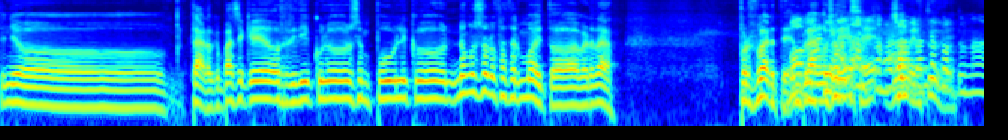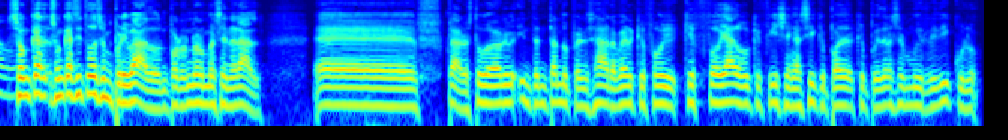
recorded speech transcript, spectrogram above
Teño... Claro, que pase que os ridículos en público non os solo facer moito, a verdad. Por suerte, Boa en plan, son, ese, eh? son, son, son casi todos en privado, por norma general. Eh, claro, estou intentando pensar a ver que foi que foi algo que fixen así que pode, que poderá ser moi ridículo.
